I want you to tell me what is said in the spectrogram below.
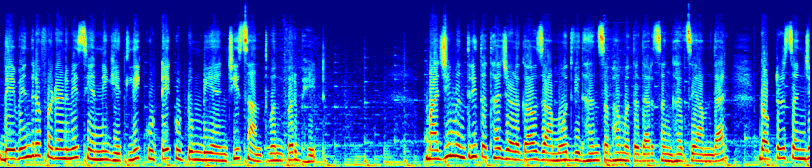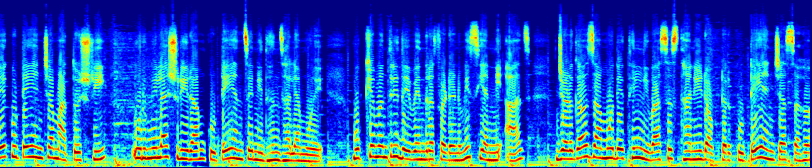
देवेंद्र फडणवीस यांनी घेतली कुटे कुटुंबियांची सांत्वनपर भेट. माजी मंत्री तथा जळगाव जामोद विधानसभा मतदारसंघाचे आमदार डॉक्टर संजय कुटे यांच्या मातोश्री उर्मिला श्रीराम कुटे यांचे निधन झाल्यामुळे मुख्यमंत्री देवेंद्र फडणवीस यांनी आज जळगाव जामोद येथील निवासस्थानी डॉक्टर कुटे यांच्यासह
